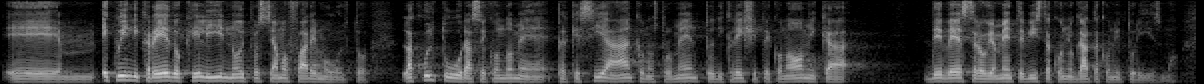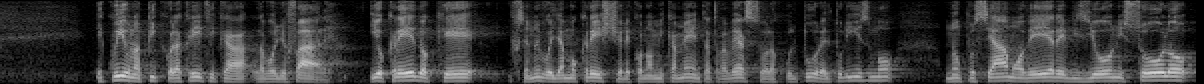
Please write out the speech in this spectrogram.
E, ehm, e quindi credo che lì noi possiamo fare molto. La cultura, secondo me, perché sia anche uno strumento di crescita economica, deve essere ovviamente vista coniugata con il turismo. E qui una piccola critica la voglio fare. Io credo che se noi vogliamo crescere economicamente attraverso la cultura e il turismo, non possiamo avere visioni solo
